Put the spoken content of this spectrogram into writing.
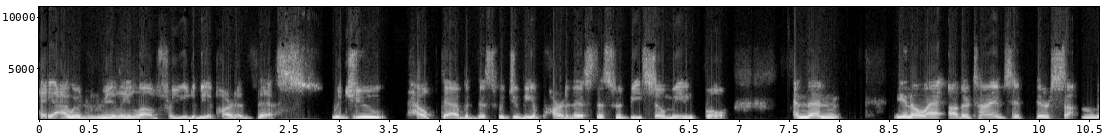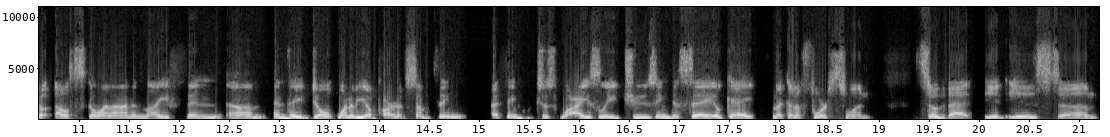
hey, I would really love for you to be a part of this. Would you help dad with this? Would you be a part of this? This would be so meaningful. And then, you know, at other times, if there's something else going on in life and um, and they don't want to be a part of something, I think just wisely choosing to say, okay, I'm not going to force one, so that it is um,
